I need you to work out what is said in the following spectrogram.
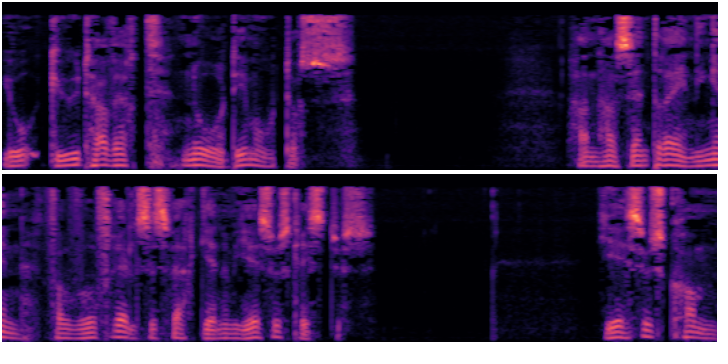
Jo, Gud har vært nådig mot oss. Han har sendt regningen for vår frelsesverk gjennom Jesus Kristus. Jesus kom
